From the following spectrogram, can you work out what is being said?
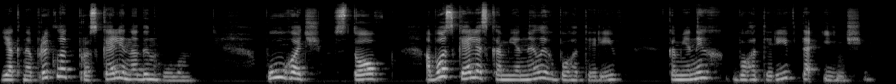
як, наприклад, про скелі над Інгулом, Пугач, Стовп або скеля з кам'янилих богатирів, кам'яних богатирів та інші,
